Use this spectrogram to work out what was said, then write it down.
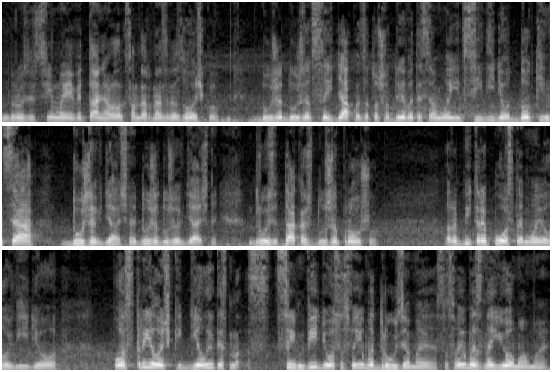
Друзі, всім мої вітання. Олександр на зв'язочку. Дуже-дуже всіх дякую за те, що дивитеся мої всі відео до кінця. Дуже вдячний, дуже-дуже вдячний. Друзі, також дуже прошу. Робіть репости моєго відео. По стрілочці ділитись цим відео зі своїми друзями, зі своїми знайомими.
